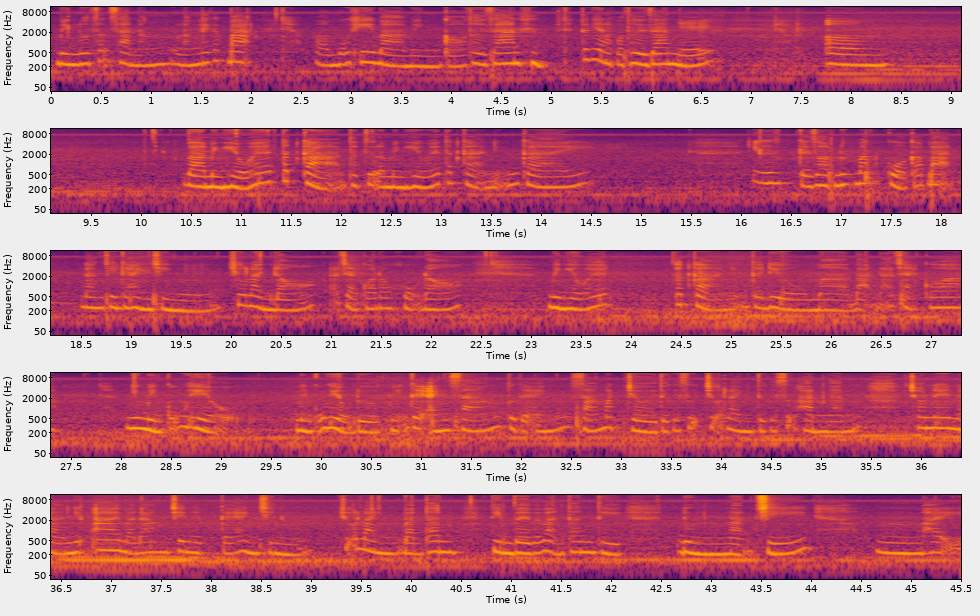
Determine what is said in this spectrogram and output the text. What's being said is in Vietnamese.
Mình luôn sẵn sàng lắng, lắng nghe các bạn. À, mỗi khi mà mình có thời gian tất nhiên là có thời gian nhé. Uh, và mình hiểu hết tất cả thật sự là mình hiểu hết tất cả những cái những cái giọt nước mắt của các bạn đang trên cái hành trình chữa lành đó, đã trải qua đau khổ đó. Mình hiểu hết tất cả những cái điều mà bạn đã trải qua. Nhưng mình cũng hiểu, mình cũng hiểu được những cái ánh sáng, từ cái ánh sáng mặt trời, từ cái sự chữa lành, từ cái sự hàn gắn. Cho nên là những ai mà đang trên cái hành trình chữa lành bản thân, tìm về với bản thân thì đừng nản chí. Hãy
